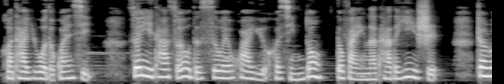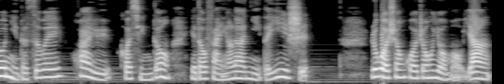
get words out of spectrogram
和他与我的关系，所以他所有的思维、话语和行动都反映了他的意识，正如你的思维、话语和行动也都反映了你的意识。如果生活中有某样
